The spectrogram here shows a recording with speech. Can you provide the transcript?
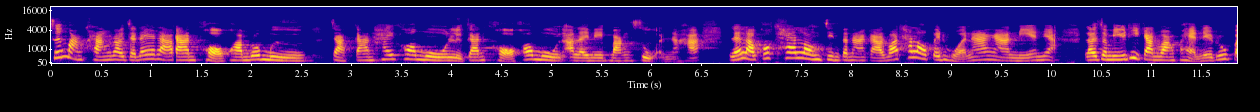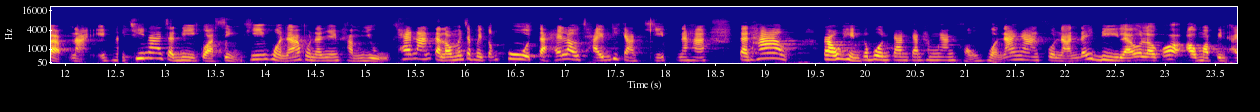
ซึ่งบางครั้งเราจะได้รับการขอความร่วมมือจากการให้ข้อมูลหรือการขอข้อมูลอะไรในบางส่วนนะคะ และเราก็แค่ลองจินตนาการว่าถ้าเราเป็นหัวหน้างานนี้เนี่ยเราจะมีวิธีการวางแผนในรูปแบบไหน ที่น่าจะดีกว่าสิ่งที่หัวหน้าคนนั้นยังทำอยู่ แค่นั้นแต่เราไม่จำเป็นต้องพูด แต่ให้เราใช้วิธีการคิดนะคะ แต่ถ้า เราเห็นกระบวนการการทำงานของหัวหน้างานคนนั้นได้ดีแล้วเราก็เอามาเป็นไอ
